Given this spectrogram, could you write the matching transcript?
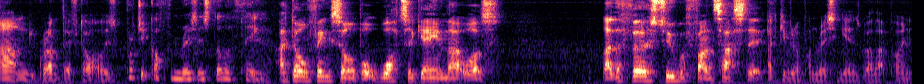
and Grand Theft Auto. Is Project Gotham Racing still a thing? I don't think so, but what a game that was. Like the first two were fantastic. I'd given up on racing games by that point.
